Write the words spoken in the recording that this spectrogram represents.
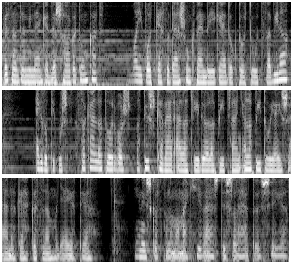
Köszöntöm minden kedves hallgatónkat! A mai podcast adásunk vendége dr. Tóth Szabina, egzotikus szakállatorvos, a Tüskevár Állatvédő Alapítvány alapítója és elnöke. Köszönöm, hogy eljöttél. Én is köszönöm a meghívást és a lehetőséget.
